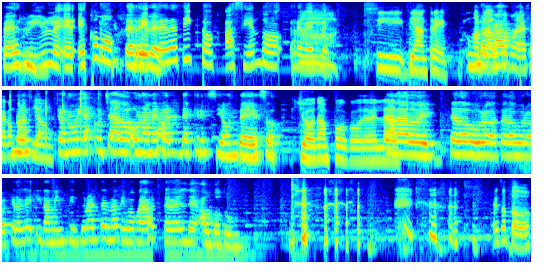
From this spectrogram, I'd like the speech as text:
Terrible. Es como Terrible. gente de TikTok haciendo rebelde. Sí, diantre. Un aplauso para esa comparación. Nunca- yo no había escuchado una mejor descripción de eso. Yo tampoco, de Te verdad. la doy, te lo juro, te lo juro. Creo que, y también título alternativo para Rebelde Autotune. Eso es todo.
